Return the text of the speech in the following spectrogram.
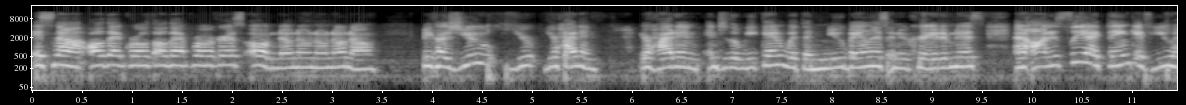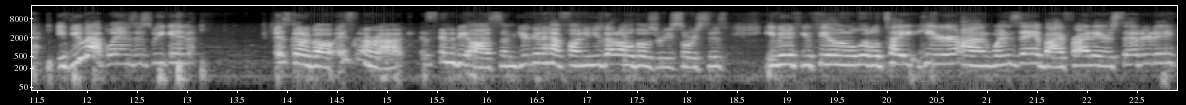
It's not. All that growth all that progress oh no no no no no. Because you you're you're heading you're heading into the weekend with a new balance, a new creativeness. And honestly, I think if you if you got plans this weekend, it's gonna go it's gonna rock. It's gonna be awesome. You're gonna have fun and you got all those resources. Even if you're feeling a little tight here on wednesday by friday or saturday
